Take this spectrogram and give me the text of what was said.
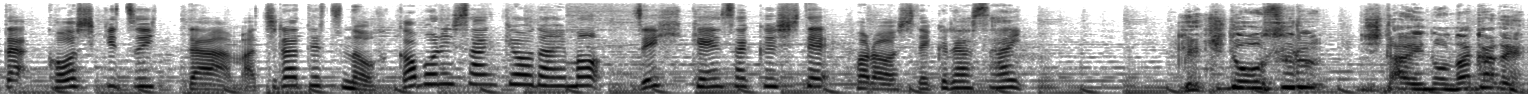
た公式ツイッター町田鉄の深堀三兄弟もぜひ検索してフォローしてください。激動する時代の中で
